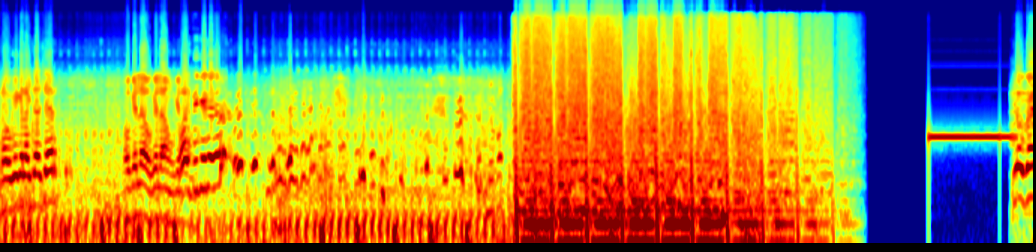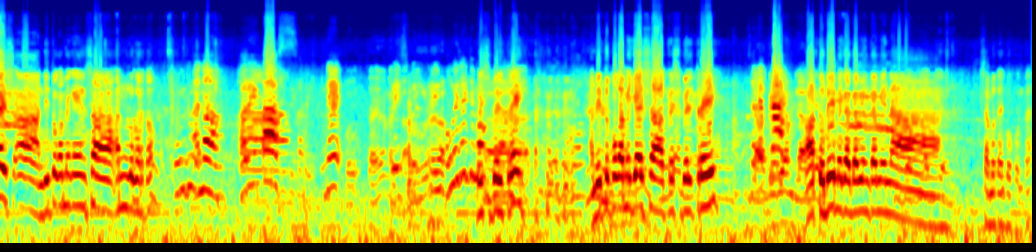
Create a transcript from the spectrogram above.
Ano, okay ka lang dyan, sir? Okay lang, okay lang, okay lang. tingin ka Yo guys, ah, dito kami ngayon sa anong lugar to? Ano? Caritas. Hindi. Oh, wait, Chris Beltray. Andito po kami guys sa Chris Beltray. Celebrat. Ah, today may gagawin kami na saan ba tayo pupunta?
